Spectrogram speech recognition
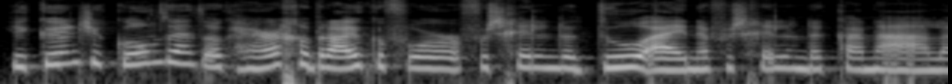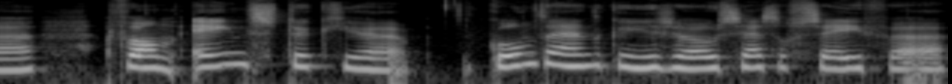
Je kunt je content ook hergebruiken voor verschillende doeleinden, verschillende kanalen. Van één stukje content kun je zo zes of zeven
